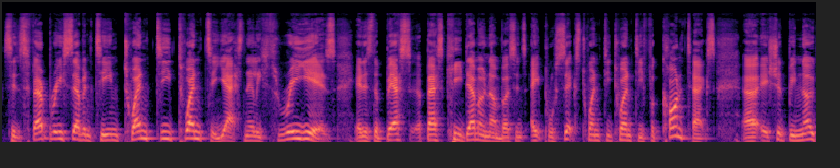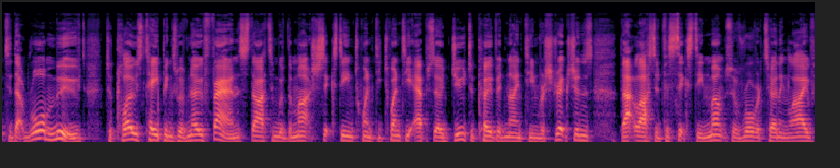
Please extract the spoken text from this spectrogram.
since February 17, 2020. Yes, nearly three years. It is the best best key demo number since April 6, 2020. For context, uh, it should be noted that Raw moved to close tapings with no fans starting with the March 16, 2020 2020 episode due to COVID 19 restrictions. That lasted for 16 months, with Raw returning live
